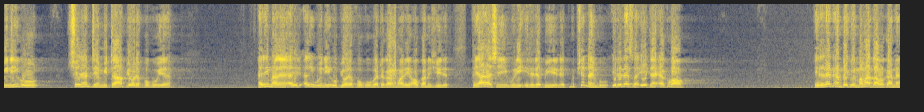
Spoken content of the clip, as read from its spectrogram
ဝီနီးကိုရှေ့တန်းတင်မီတာပြောတဲ့ပုဂ္ဂိုလ်ရဲ့အဲ့ဒီမှာလည်းအဲ့ဒီအဲ့ဒီဝီနီးကိုပြောတဲ့ပုဂ္ဂိုလ်ပဲတရားဓမ္မတွေအောက်ကနေရေးတယ်ဖះရရှိရင်ဝီနီးအေရတဲ့ဘေးရတဲ့မဖြစ်နိုင်ဘူးအေရတဲ့ဆိုတာအေတန်အခေါ်အေရတဲ့ကံဘိကွေမမသာဝကနံ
